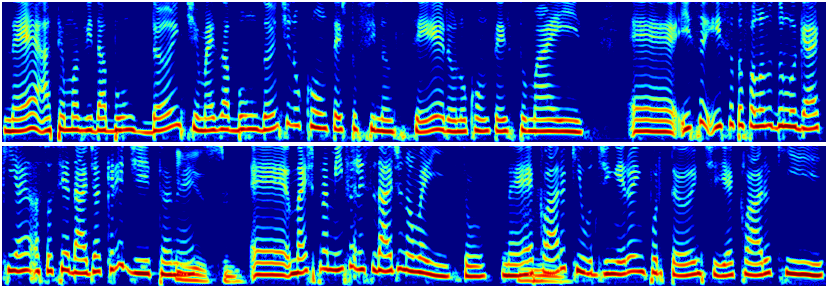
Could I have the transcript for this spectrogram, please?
né? A ter uma vida abundante, mas abundante no contexto financeiro, no contexto mais. É, isso, isso eu tô falando do lugar que a, sociedade acredita, né? Isso. É, mas pra mim, felicidade não é isso, né? É Uhum. claro que o dinheiro é importante, é claro que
